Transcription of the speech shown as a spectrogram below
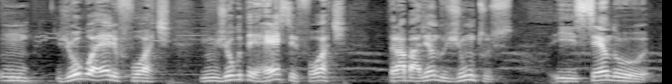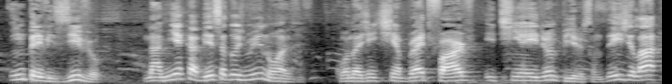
um jogo aéreo forte e um jogo terrestre forte, trabalhando juntos e sendo imprevisível, na minha cabeça é 2009 quando a gente tinha Brett Favre e tinha Adrian Peterson. Desde lá,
